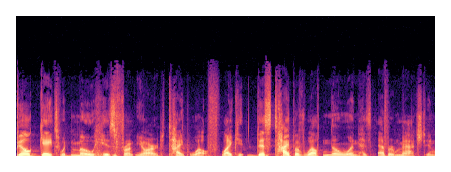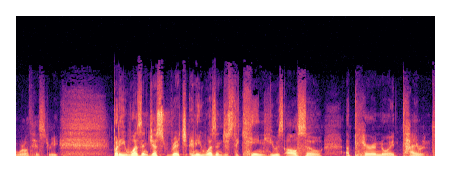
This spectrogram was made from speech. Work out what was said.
Bill Gates would mow his front yard type wealth. Like, this type of wealth, no one has ever matched in world history. But he wasn't just rich and he wasn't just a king, he was also a paranoid tyrant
